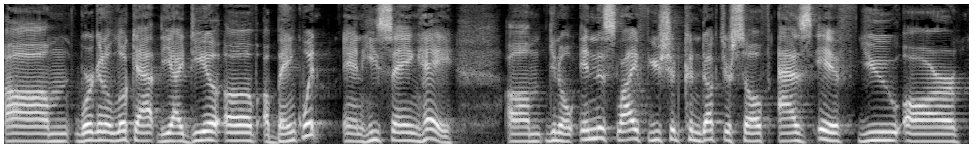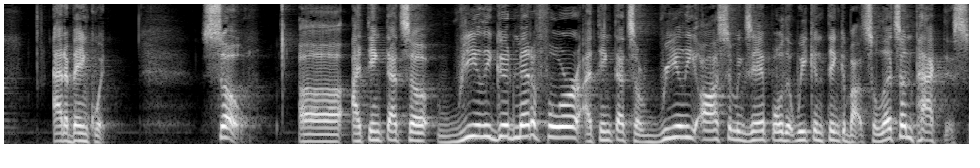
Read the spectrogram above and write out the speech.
Um, we're going to look at the idea of a banquet. And he's saying, hey, um, you know, in this life, you should conduct yourself as if you are at a banquet. So uh, I think that's a really good metaphor. I think that's a really awesome example that we can think about. So let's unpack this.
